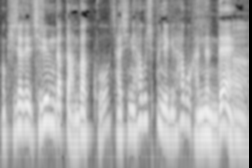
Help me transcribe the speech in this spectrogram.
뭐 기자들이 질의응답도 안 받고 자신이 하고 싶은 얘기를 하고 갔는데 어.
